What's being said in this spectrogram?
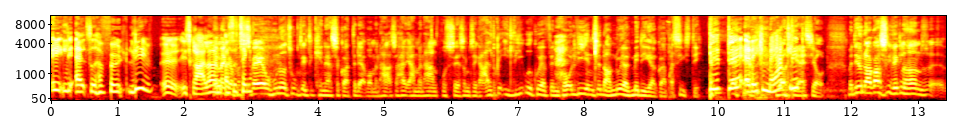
egentlig altid har følt lige øh, i skralderen. Ja, man og kan så tænker, forsvære 100.000, det kender jeg så godt, det der, hvor man har, så har, ja, man har en proces, og man tænker, aldrig i livet kunne jeg finde på, lige indtil, nu er jeg midt i at gøre præcis det. det, det, er det ikke mærkeligt? Jo, det er sjovt. Men det er jo nok også i virkeligheden øh,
